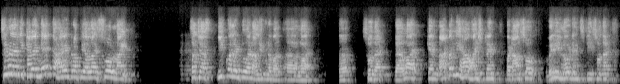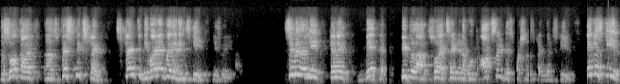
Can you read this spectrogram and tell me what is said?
Similarly, can I make the high entropy alloy so light, such as equivalent to an aluminum uh, alloy? Uh, so that the alloy can not only have high strength, but also very low density so that the so-called uh, specific strength, strength divided by the density is very high. Similarly, can I make, people are so excited about oxide dispersion strengthened steel. Take a steel,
